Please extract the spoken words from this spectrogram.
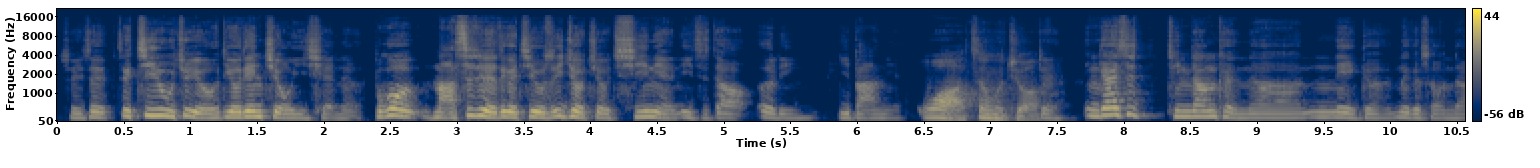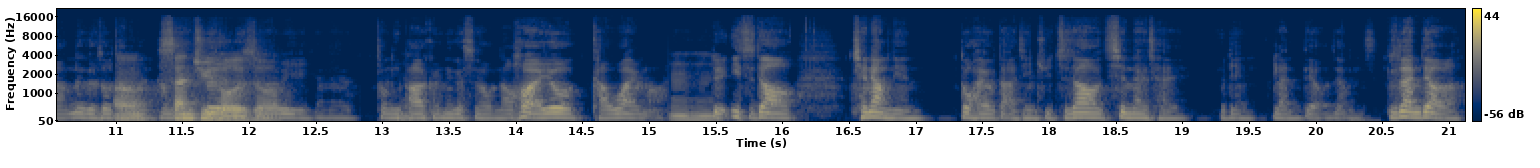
所以这这记录就有有点久以前了。不过马刺队的这个记录是一九九七年一直到二零一八年。哇，这么久！对，应该是听 Duncan 啊，那个那个时候，你知道，那个时候他们三巨头的时候，Tony Parker 那个时候，然后后来又卡外嘛，嗯对，一直到前两年都还有打进去，直到现在才有点烂掉这样子，不是烂掉了，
